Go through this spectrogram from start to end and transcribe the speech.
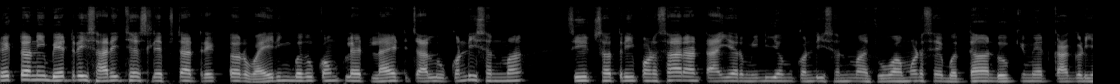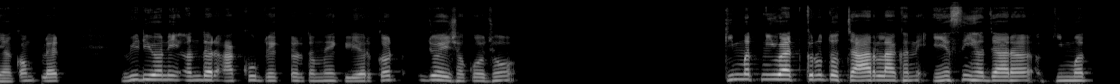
ટ્રેક્ટરની બેટરી સારી છે સ્લેપસ્ટાર ટ્રેક્ટર, વાયરિંગ બધું કમ્પ્લેટ લાઇટ ચાલુ કન્ડિશનમાં સીટ છત્રી પણ સારા, ટાયર મીડિયમ કન્ડિશનમાં જોવા મળશે. બધા ડોક્યુમેન્ટ કાગળિયા કમ્પ્લેટ વિડીયોની અંદર આખું ટ્રેક્ટર તમે ક્લિયર કટ જોઈ શકો છો. કિંમતની વાત કરું તો ચાર લાખ અને એંસી હજાર કિંમત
